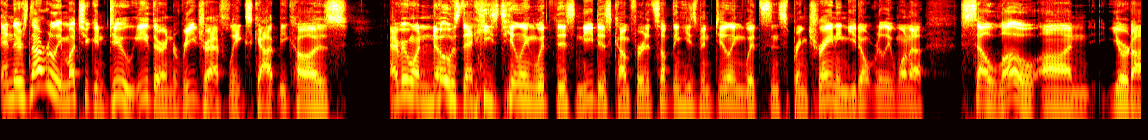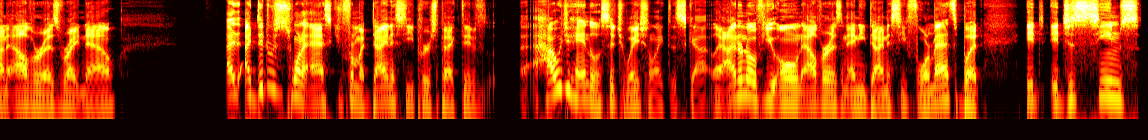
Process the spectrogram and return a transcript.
And there's not really much you can do either in the redraft league, Scott, because everyone knows that he's dealing with this knee discomfort. It's something he's been dealing with since spring training. You don't really want to sell low on Yordan Alvarez right now. I, I did just want to ask you from a dynasty perspective, how would you handle a situation like this, Scott? Like, I don't know if you own Alvarez in any dynasty formats, but it it just seems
